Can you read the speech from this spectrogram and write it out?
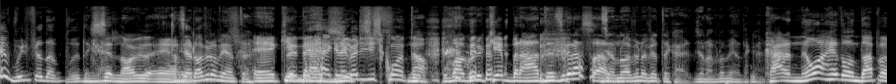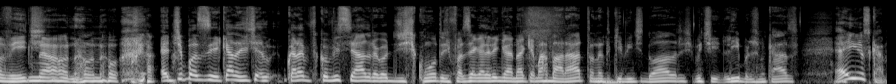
É muito filho da puta, cara. 19, é, 19,90. É É quebradinho. aquele negócio de desconto. Não, o bagulho quebrado é desgraçado. 19,90, cara. 19,90, O cara. cara não arredondar pra 20. Não, não, não. É tipo assim, cara, a gente, o cara ficou viciado no negócio de desconto, de fazer a galera enganar que é mais barato, né, do que 20 dólares, 20 libras, no caso. É isso, cara.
